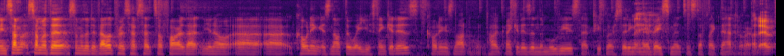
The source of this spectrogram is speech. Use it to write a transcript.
mean, some some of the some of the developers have said so far that you know uh, uh, coding is not the way you think it is. Coding is not like it is in the movies that people are sitting in their basements and stuff like that. But ev-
